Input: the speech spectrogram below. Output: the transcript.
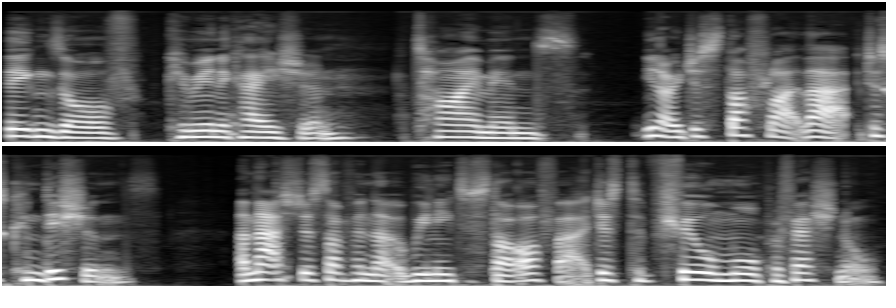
things of communication, timings, you know, just stuff like that, just conditions. And that's just something that we need to start off at, just to feel more professional.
